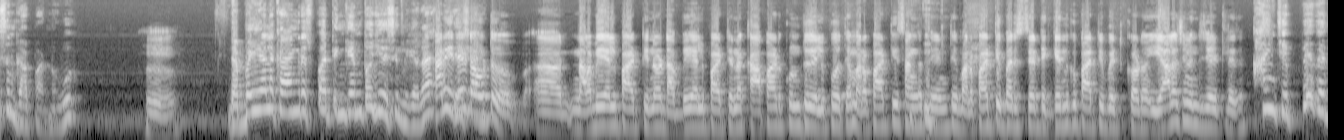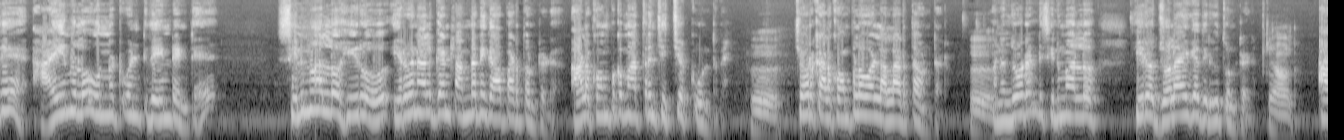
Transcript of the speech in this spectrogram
కాంగ్రెస్ని కాపాడు నువ్వు. డెబ్బై ఏళ్ళ కాంగ్రెస్ పార్టీ ఇంకెంతో చేసింది కదా? కానీ ఇదే డౌట్ నలభై ఏళ్ళ పార్టీనో డెబ్బై ఏళ్ళ పార్టీనో కాపాడుకుంటూ వెళ్ళిపోతే మన పార్టీ సంగతి ఏంటి? మన పార్టీ పరిస్థితి? ఇంకెందుకు పార్టీ పెట్టుకోవడం? ఈ ఆలోచన ఎందుకు చేయట్లేదు? ఆయన చెప్పేది అదే. ఆయనలో ఉన్నటువంటిది ఏంటంటే సినిమాల్లో హీరో ఇరవై నాలుగు గంటలు అందరినీ కాపాడుతుంటాడు. వాళ్ళ కొంపకు మాత్రం చిచ్చు ఎక్కువ ఉంటుంది. చివరికి వాళ్ళ కొంపలో వాళ్ళు అల్లాడుతూ ఉంటారు. మనం చూడండి సినిమాల్లో హీరో జులాయిగా తిరుగుతుంటాడు. ఆ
